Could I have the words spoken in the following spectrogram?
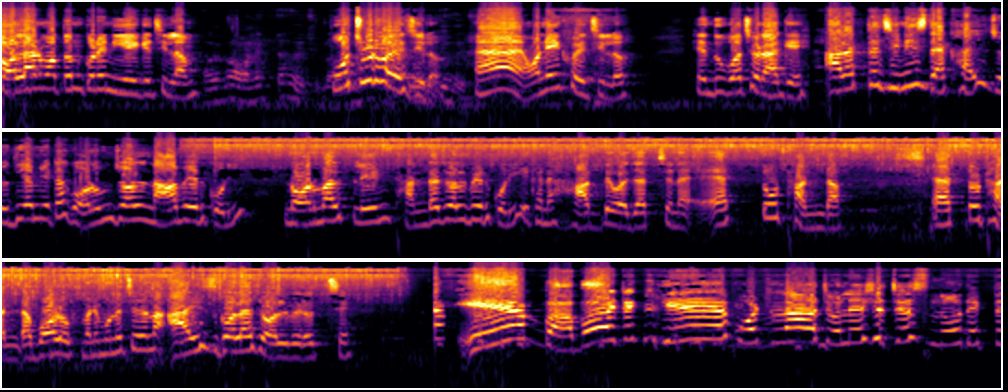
দলার মতন করে নিয়ে গেছিলাম। ওইবার অনেকটা হয়েছিল। প্রচুর হয়েছিল। হ্যাঁ অনেক হয়েছিল। দু বছর আগে। আর একটা জিনিস দেখাই, যদি আমি এটা গরম জল না বের করি নর্মাল প্লেন ঠান্ডা জল বের করি, এখানে হাত দেওয়া যাচ্ছে না, এত ঠান্ডা এত ঠান্ডা, বরফ মানে মনে হচ্ছে যেন আইস গলা জল বেরোচ্ছে। এ বাবা, এটা কে? পটলা, চলে এসেছে স্নো দেখতে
